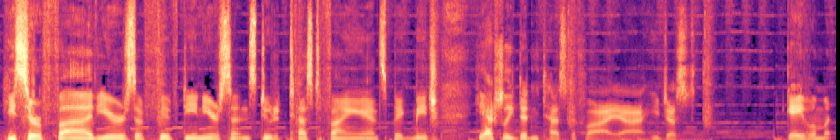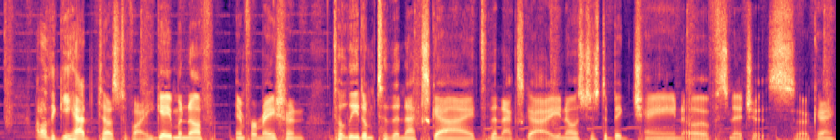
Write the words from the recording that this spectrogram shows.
He served five years of 15-year sentence due to testifying against Big Meech. He actually didn't testify. Uh, he just gave him. I don't think he had to testify. He gave him enough information to lead him to the next guy, to the next guy. You know, it's just a big chain of snitches. Okay.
